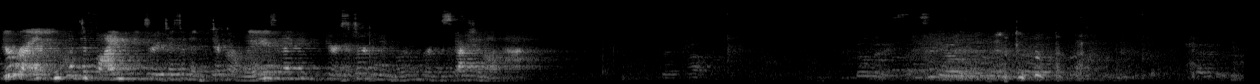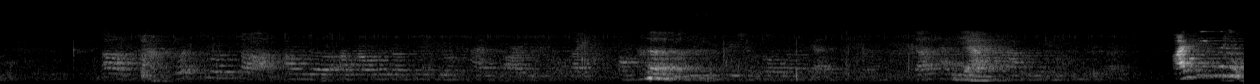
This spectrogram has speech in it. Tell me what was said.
you're right, you could define patriotism in different ways, and I think there's certainly room for discussion on that. So many. Let's go. Um, what's your thought on the anonymous New York Times article, like, on the administration going against them? That has Yeah. never happened in history, right? I think that it,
